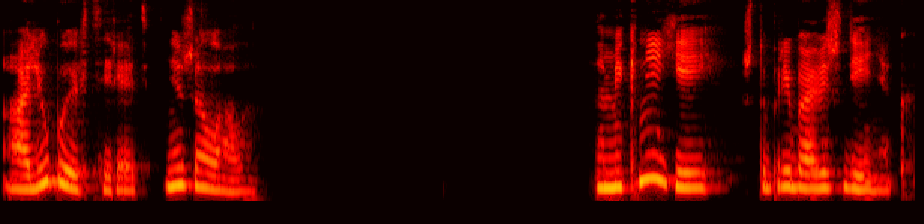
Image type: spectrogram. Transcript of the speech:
А Люба их терять не желала. Намекни ей, что прибавишь денег.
